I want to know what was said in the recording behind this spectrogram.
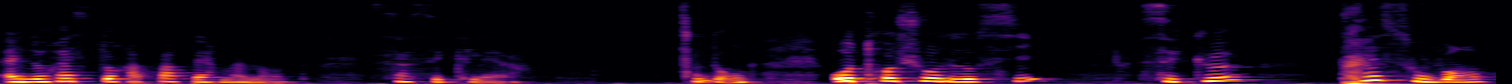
elle ne restera pas permanente. Ça, c'est clair. Donc, autre chose aussi, c'est que très souvent,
